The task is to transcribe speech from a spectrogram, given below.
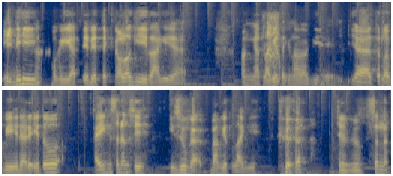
ini Nah. mengingat jadi teknologi lagi ya mengingat lagi teknologi ya terlebih dari itu Aing seneng sih Izu nggak bangkit lagi Cukup. seneng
